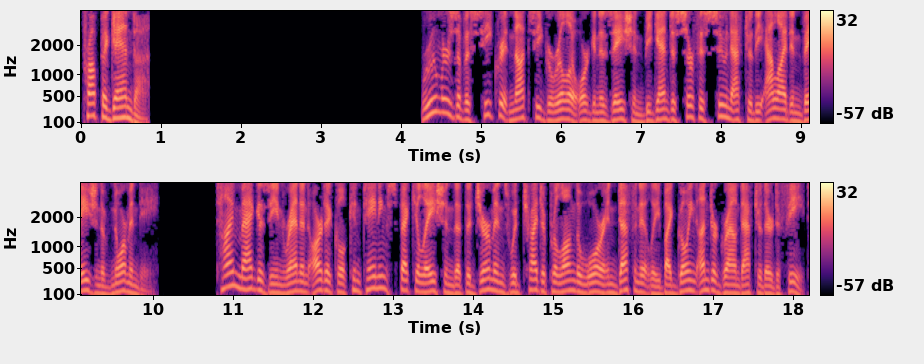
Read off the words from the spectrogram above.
Propaganda Rumors of a secret Nazi guerrilla organization began to surface soon after the Allied invasion of Normandy. Time magazine ran an article containing speculation that the Germans would try to prolong the war indefinitely by going underground after their defeat.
